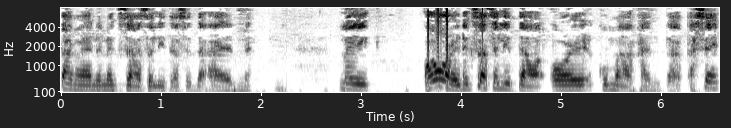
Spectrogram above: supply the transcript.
tanga na nagsasalita sa daan. Like, or nagsasalita or kumakanta. Kasi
